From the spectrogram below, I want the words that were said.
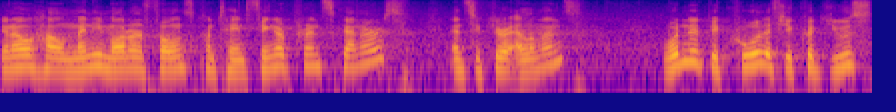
You know how many modern phones contain fingerprint scanners and secure elements? Wouldn't it be cool if you could use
